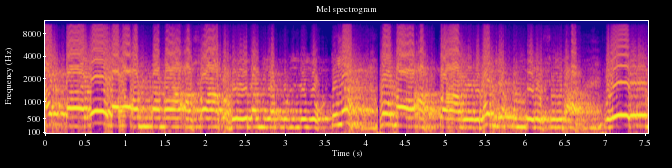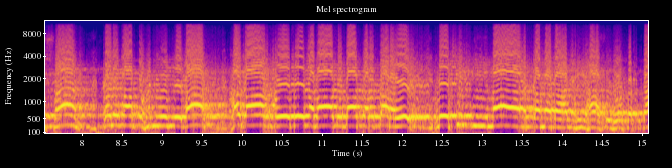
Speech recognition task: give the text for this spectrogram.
حتى يعلم ان ما اصابه لم يكن ایک انسان کلمہ پڑھنے کے بعد ہزار روزے نماز ادا کرتا رہے لیکن ایمان کا مزہ نہیں حاصل ہو سکتا۔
